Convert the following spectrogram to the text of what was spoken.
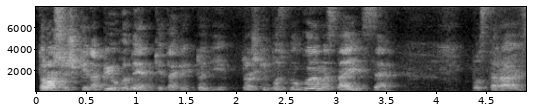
Трошечки на півгодинки, так як тоді. Трошки поспілкуємося та і все. Постараюся.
